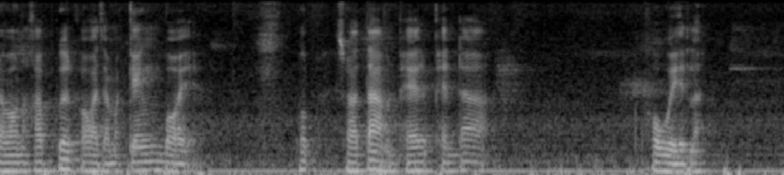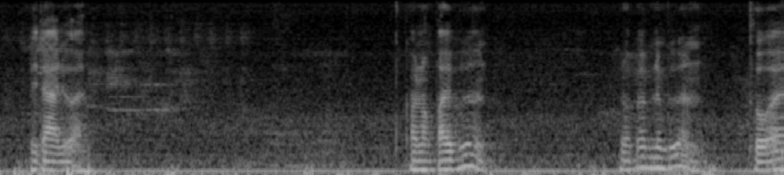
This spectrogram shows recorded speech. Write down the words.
ระวังนะครับ เพื่อนเขาอาจจะมาแก๊งบ่อยเพราะชาต้ามันแพ้แพนด้าโคเวตละไม่ได้ด้วยกำลังไปเพื่อนรอแป๊บนึงเพื่อนสวย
